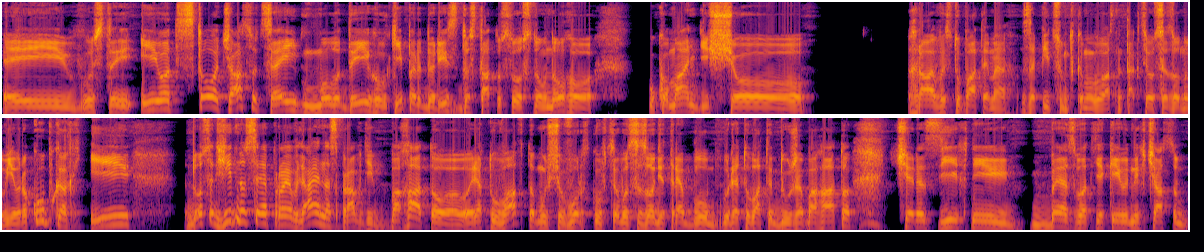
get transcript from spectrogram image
І, і от з того часу цей молодий голкіпер доріс до статусу основного у команді, що гра виступатиме за підсумками власне так цього сезону в Єврокубках і. Досить гідно себе проявляє, насправді багато рятував, тому що Ворску в цьому сезоні треба було рятувати дуже багато через їхній безлад, який у них часом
